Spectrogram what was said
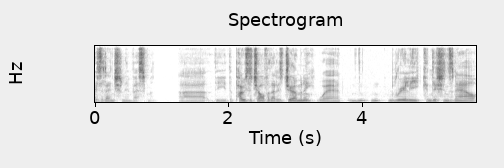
residential investment. Uh, the, the poster child for that is Germany, where n- really conditions now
